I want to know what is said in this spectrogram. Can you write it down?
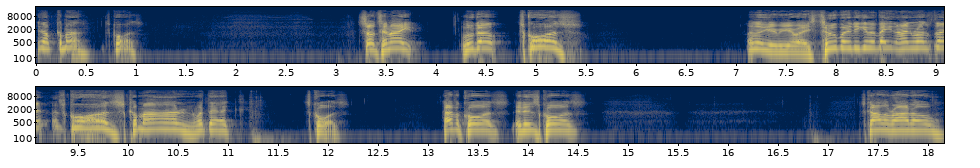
You know, come on, it's Coors. So tonight, Lugo, it's Coors. I know your ERA's two, but if you give him eight, nine runs tonight, that's Coors. Come on. What the heck? It's Coors. Have a Coors. It is Coors. It's Colorado.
